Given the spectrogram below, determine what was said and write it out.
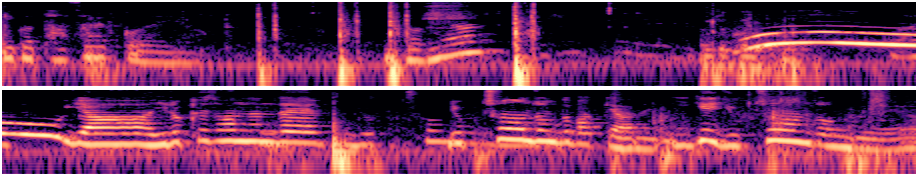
이거 다 살 거예요. 그러면 오, 야 이렇게 샀는데 6천 원 정도밖에 안 해. 이게 6천 원 정도예요.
